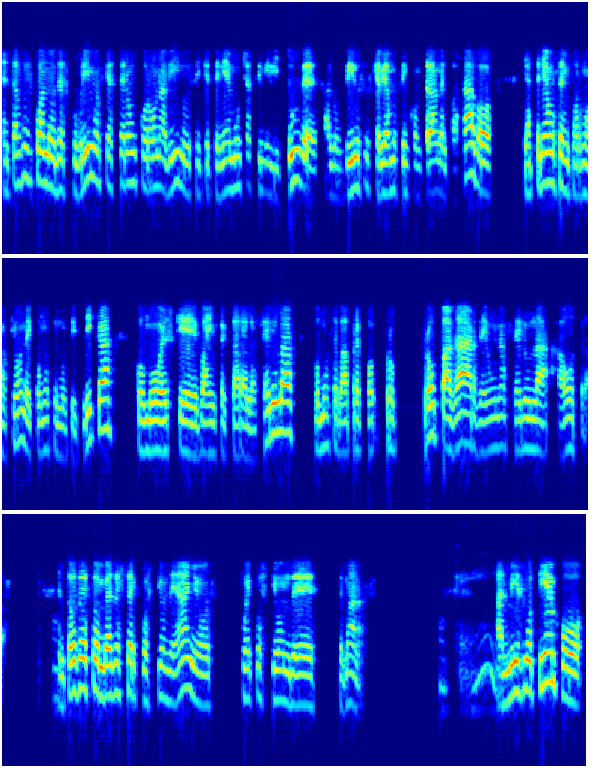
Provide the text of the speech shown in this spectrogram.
Entonces, cuando descubrimos que este era un coronavirus y que tenía muchas similitudes a los virus que habíamos encontrado en el pasado, ya teníamos información de cómo se multiplica, cómo es que va a infectar a las células, cómo se va a propagar de una célula a otra. Entonces, esto en vez de ser cuestión de años, fue cuestión de semanas. Al mismo tiempo,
